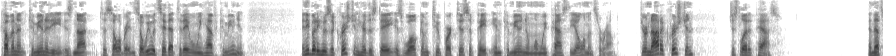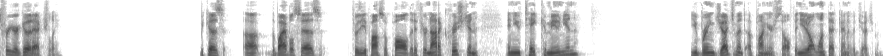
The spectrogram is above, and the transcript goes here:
covenant community is not to celebrate. And so we would say that today when we have communion. Anybody who's a Christian here this day is welcome to participate in communion when we pass the elements around. If you're not a Christian, just let it pass. And that's for your good, actually. Because uh, the Bible says through the apostle Paul that if you're not a Christian and you take communion, you bring judgment upon yourself, and you don't want that kind of a judgment.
